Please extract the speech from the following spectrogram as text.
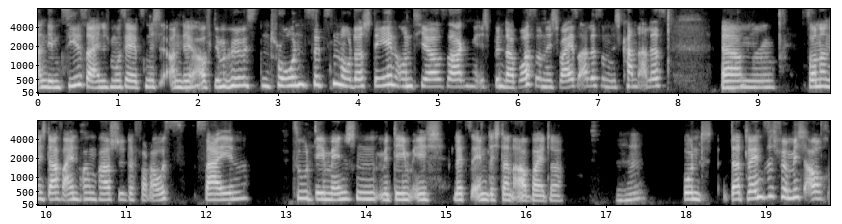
an dem Ziel sein. Ich muss ja jetzt nicht an de, mhm. auf dem höchsten Thron sitzen oder stehen und hier sagen, ich bin der Boss und ich weiß alles und ich kann alles, mhm. ähm, sondern ich darf einfach ein paar Schritte voraus sein zu dem Menschen, mit dem ich letztendlich dann arbeite. Mhm. Und da trennt sich für mich auch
